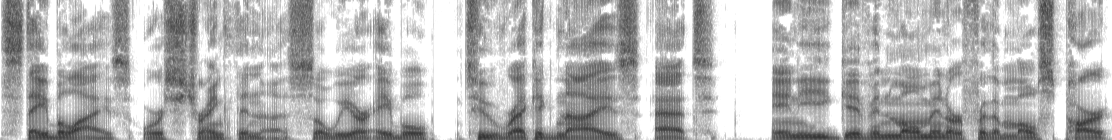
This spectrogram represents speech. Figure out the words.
stabilize or strengthen us. So we are able to recognize at any given moment or for the most part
